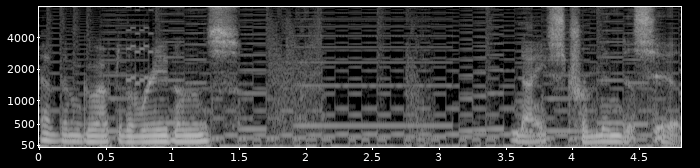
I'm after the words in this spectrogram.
Have them go after the ravens. Nice, tremendous hit.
